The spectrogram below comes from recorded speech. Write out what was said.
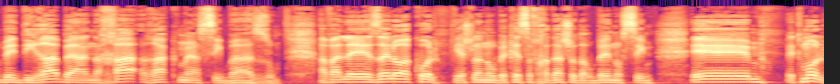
בדירה בהנחה רק מהסיבה הזו. אבל uh, זה לא הכל, יש לנו בכסף חדש עוד הרבה נושאים. Uh, אתמול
